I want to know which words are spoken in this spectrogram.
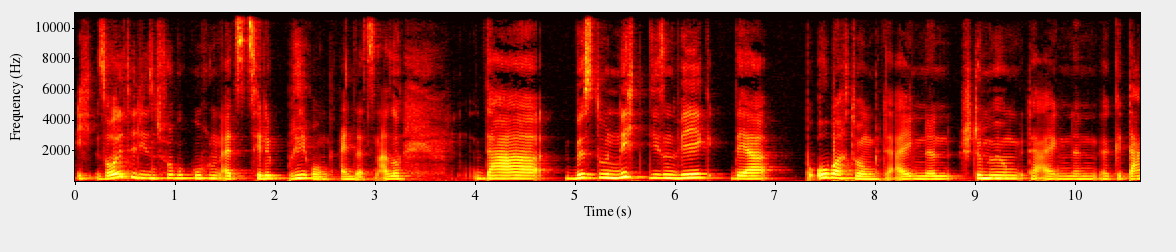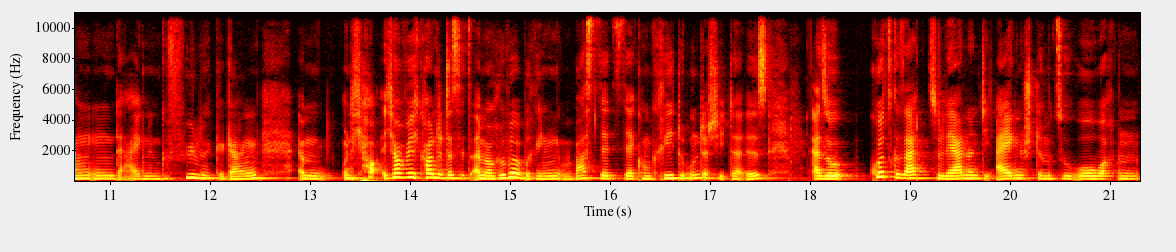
ich sollte diesen Schokokuchen als Zelebrierung einsetzen. Also da bist du nicht diesen Weg der Beobachtung der eigenen Stimmung, der eigenen äh, Gedanken, der eigenen Gefühle gegangen. Ähm, und ich, ho ich hoffe, ich konnte das jetzt einmal rüberbringen, was jetzt der konkrete Unterschied da ist. Also kurz gesagt, zu lernen, die eigene Stimme zu beobachten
